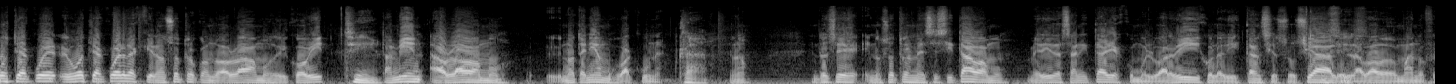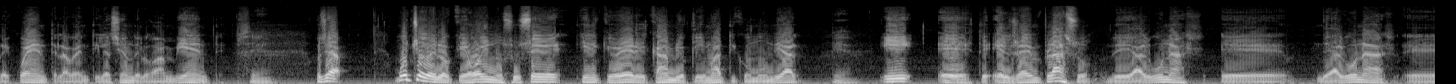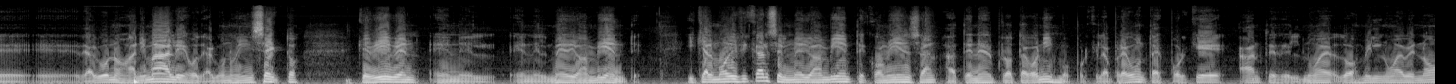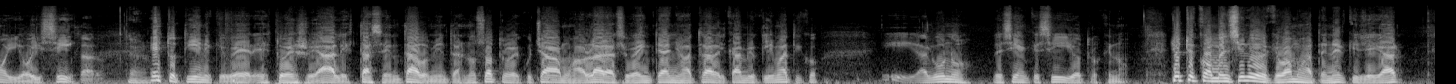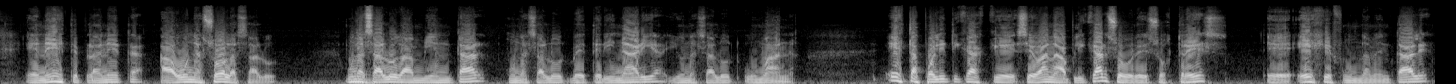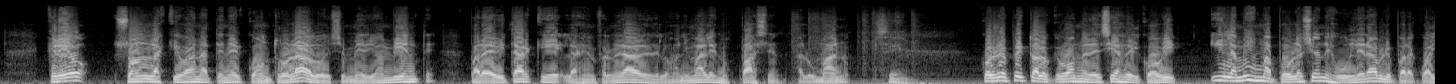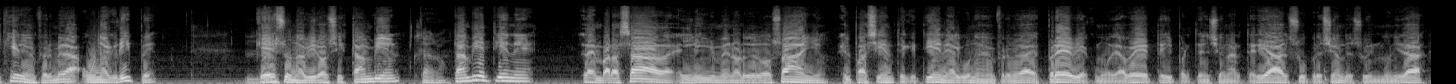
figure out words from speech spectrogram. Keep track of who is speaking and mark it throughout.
Speaker 1: Vos te, vos te acuerdas que nosotros cuando hablábamos del COVID,
Speaker 2: Sí,
Speaker 1: también hablábamos, eh, no teníamos vacuna,
Speaker 2: claro.
Speaker 1: ¿no? Entonces eh, nosotros necesitábamos medidas sanitarias como el barbijo, la distancia social, el lavado de manos frecuente, la ventilación de los ambientes.
Speaker 2: Sí,
Speaker 1: O sea, mucho de lo que hoy nos sucede tiene que ver el cambio climático mundial
Speaker 2: bien.
Speaker 1: y este, el reemplazo de algunas eh, de algunas eh, eh, de algunos animales o de algunos insectos que viven en el, en el medio ambiente y que al modificarse el medio ambiente comienzan a tener protagonismo porque la pregunta es por qué antes del nue- 2009 no y hoy sí
Speaker 2: claro.
Speaker 1: esto tiene que ver, esto es real, está sentado. Mientras nosotros escuchábamos hablar hace 20 años atrás del cambio climático, y algunos decían que sí y otros que no. Yo estoy convencido de que vamos a tener que llegar en este planeta a una sola salud. Una salud ambiental, una salud veterinaria y una salud humana. Estas políticas que se van a aplicar sobre esos tres eh, ejes fundamentales, creo son las que van a tener controlado ese medio ambiente para evitar que las enfermedades de los animales nos pasen al humano.
Speaker 2: Sí,
Speaker 1: Con respecto a lo que vos me decías del COVID, y la misma población es vulnerable para cualquier enfermedad, una gripe, que es una virosis también,
Speaker 2: claro.
Speaker 1: también tiene la embarazada, el niño menor de dos años, el paciente que tiene algunas enfermedades previas como diabetes, hipertensión arterial, supresión de su inmunidad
